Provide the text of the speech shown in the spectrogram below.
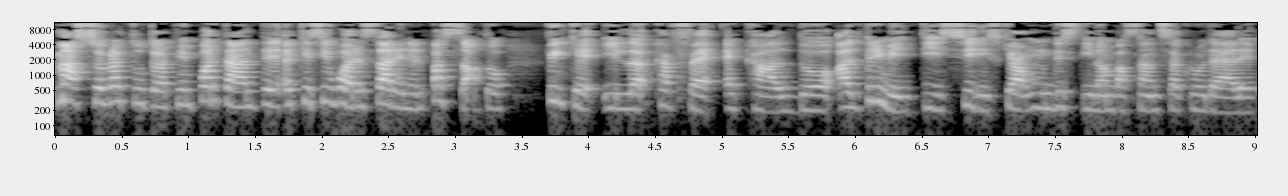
ma soprattutto la più importante è che si vuole restare nel passato finché il caffè è caldo, altrimenti si rischia un destino abbastanza crudele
